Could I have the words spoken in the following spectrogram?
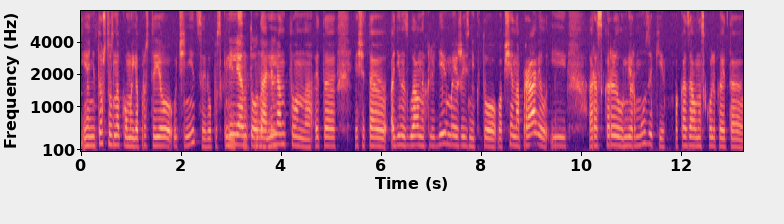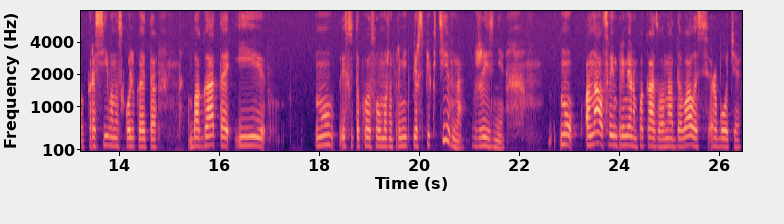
Я не то, что знакома, я просто ее ученица и выпускница. Лилия Антоновна. Да, Лилия Антоновна. Это, я считаю, один из главных людей в моей жизни, кто вообще направил и раскрыл мир музыки, показал, насколько это красиво, насколько это богато и, ну, если такое слово можно применить, перспективно в жизни. Ну, она своим примером показывала, она отдавалась работе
